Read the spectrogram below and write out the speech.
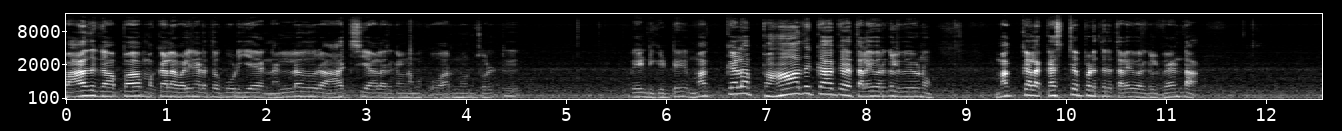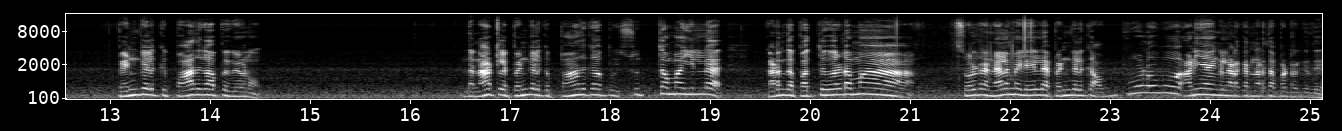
பாதுகாப்பாக மக்களை வழிநடத்தக்கூடிய நல்லதொரு ஆட்சியாளர்கள் நமக்கு வரணும்னு சொல்லிட்டு வேண்டிக்கிட்டு மக்களை பாதுகாக்கிற தலைவர்கள் வேணும். மக்களை கஷ்டப்படுத்துகிற தலைவர்கள் வேண்டாம். பெண்களுக்கு பாதுகாப்பு வேணும். இந்த நாட்டில் பெண்களுக்கு பாதுகாப்பு சுத்தமாக இல்லை. கடந்த பத்து வருடமாக சொல்கிற நிலைமையில இல்லை. பெண்களுக்கு அவ்வளவு அநியாயங்கள் நடக்க நடத்தப்பட்டிருக்குது.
